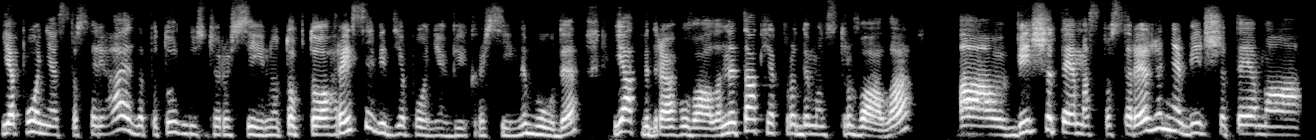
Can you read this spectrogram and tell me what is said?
Японія спостерігає за потужністю Росії. Ну тобто агресії від Японії в бік Росії не буде. Як відреагувала? Не так, як продемонструвала, а більше тема спостереження, більше тема.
